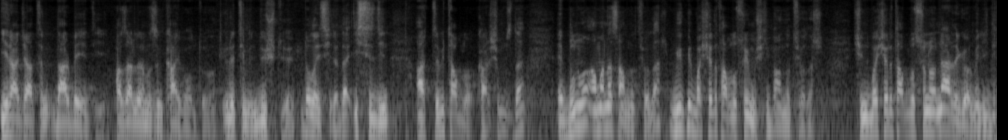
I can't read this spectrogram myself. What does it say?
ihracatın darbe yediği, pazarlarımızın kaybolduğu, üretimin düştüğü, dolayısıyla da işsizliğin arttığı bir tablo karşımızda. E bunu ama nasıl anlatıyorlar? Büyük bir başarı tablosuymuş gibi anlatıyorlar. Şimdi başarı tablosunu nerede görmeliydik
